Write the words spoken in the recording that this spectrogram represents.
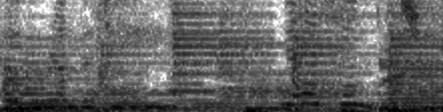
何苦让自己越陷越深？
